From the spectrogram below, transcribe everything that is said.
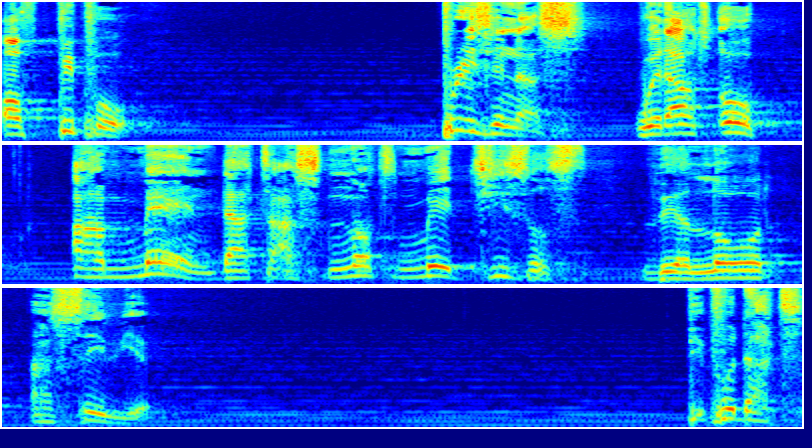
of people prisoners without hope are men that has not made Jesus their Lord and Savior. People that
